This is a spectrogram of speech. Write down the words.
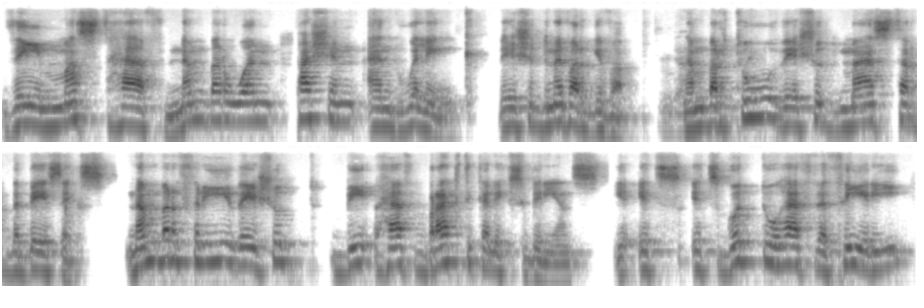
they must have number one, passion and willing. They should never give up. Yeah. Number two, they should master the basics. Number three, they should be have practical experience. It's it's good to have the theory,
